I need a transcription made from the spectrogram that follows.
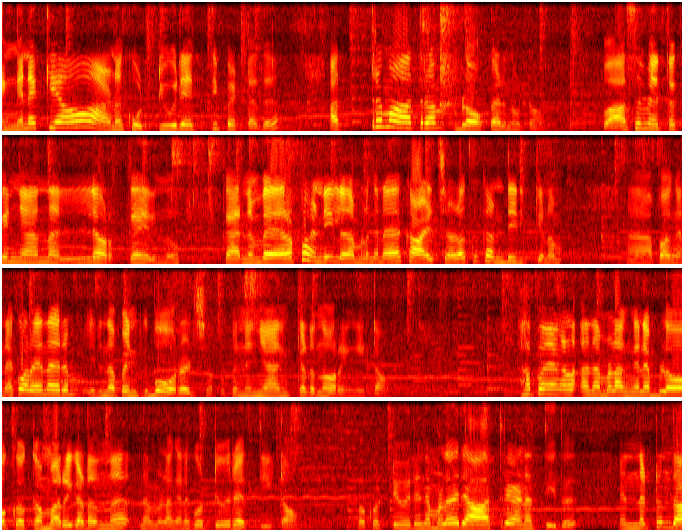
എങ്ങനെയൊക്കെയോ ആണ് കൊട്ടിയൂർ എത്തിപ്പെട്ടത്. അത്രമാത്രം ബ്ലോക്കായിരുന്നു കേട്ടോ അപ്പോൾ ആ സമയത്തൊക്കെ ഞാൻ നല്ല ഉറക്കമായിരുന്നു കാരണം വേറെ പണിയില്ല. നമ്മളിങ്ങനെ കാഴ്ചകളൊക്കെ കണ്ടിരിക്കണം. അപ്പോൾ അങ്ങനെ കുറേ നേരം ഇരുന്നപ്പോൾ എനിക്ക് ബോറടിച്ചു അപ്പോൾ പിന്നെ ഞാൻ കിടന്ന് ഉറങ്ങിട്ടോ അപ്പോൾ ഞങ്ങൾ നമ്മളങ്ങനെ ബ്ലോക്കൊക്കെ മറികടന്ന് നമ്മളങ്ങനെ കൊട്ടിയൂർ എത്തിയിട്ടോ അപ്പോൾ കൊട്ടിയൂർ നമ്മൾ രാത്രിയാണ് എത്തിയത്. എന്നിട്ടും എന്താ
